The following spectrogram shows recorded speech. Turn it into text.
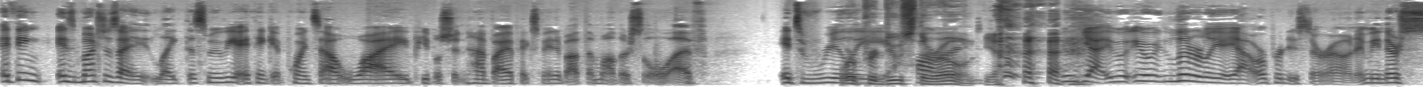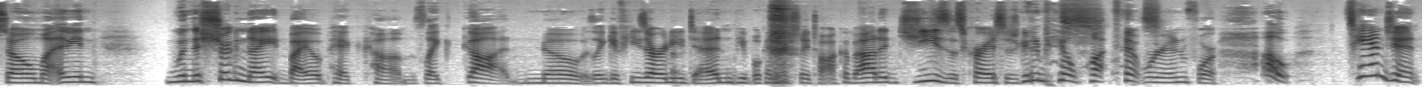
I think as much as I like this movie, I think it points out why people shouldn't have biopics made about them while they're still alive. It's really or produce their own. Yeah. yeah, literally, yeah, or produce their own. I mean, there's so much. I mean, when the Suge Knight biopic comes, like God knows, like if he's already dead and people can actually talk about it, Jesus Christ, there's going to be a lot that we're in for. Oh, tangent.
